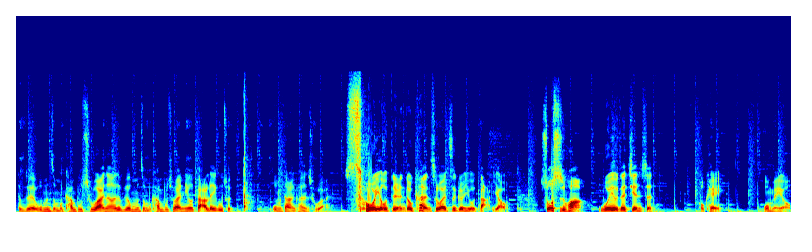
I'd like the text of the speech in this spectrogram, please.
对不对？我们怎么看不出来呢？对不对？我们怎么看不出来你有打类固醇？我们当然看得出来，所有的人都看得出来这个人有打药。说实话，我也有在健身 ，OK，我没有，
